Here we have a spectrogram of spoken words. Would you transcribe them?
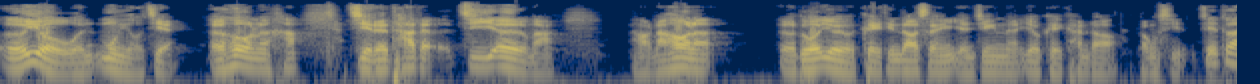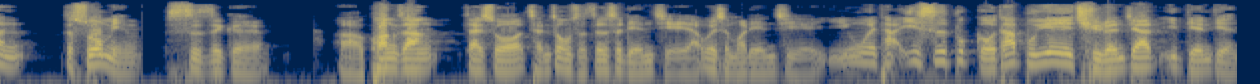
耳有闻，目有见，而后呢，他解了他的饥饿嘛，好，然后呢。耳朵又有可以听到声音，眼睛呢又可以看到东西。这段的说明是这个啊，匡章在说陈仲子真是廉洁呀？为什么廉洁？因为他一丝不苟，他不愿意取人家一点点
